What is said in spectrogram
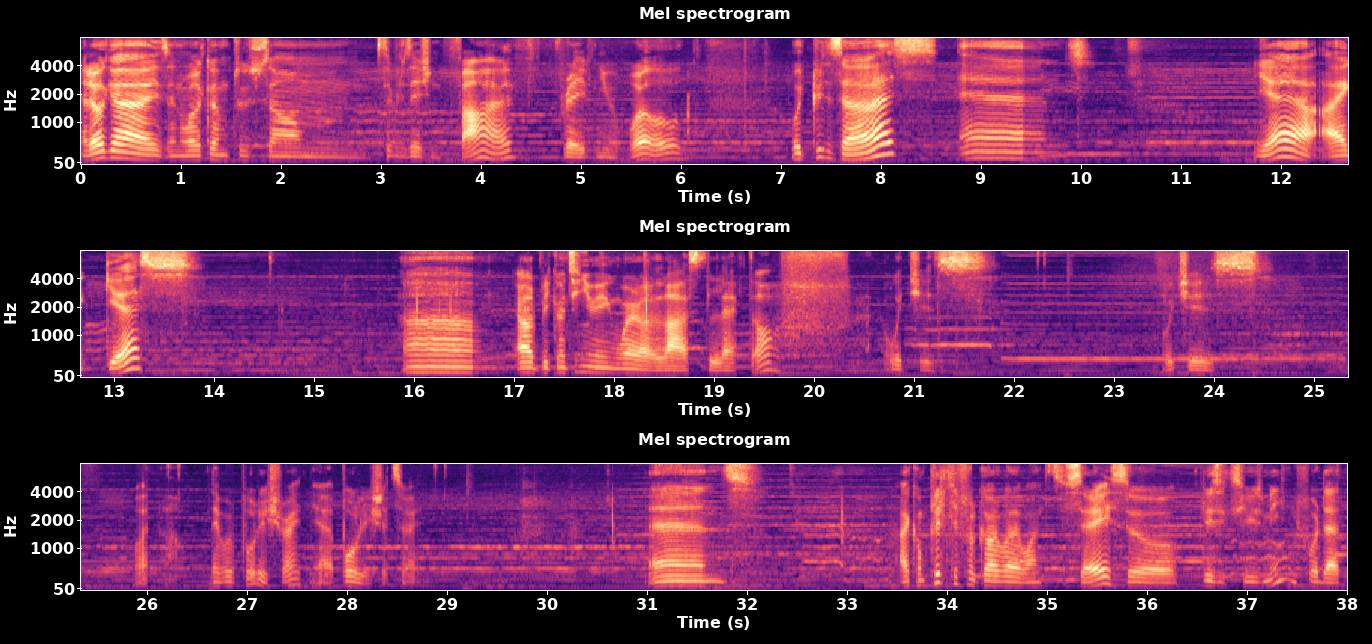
Hello guys and welcome to some Civilization 5 Brave New World with Criticus and yeah I guess um, I'll be continuing where I last left off which is which is what? They were Polish right? Yeah Polish that's right and I completely forgot what I wanted to say, so please excuse me for that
